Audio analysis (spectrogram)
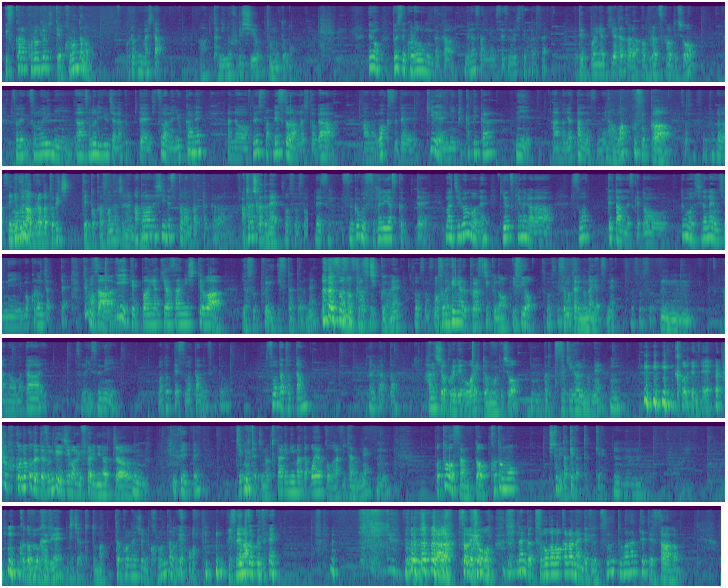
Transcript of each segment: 椅子から転げ落ちて転んだの。転びました。あ他人のふりしよう。と思ったの。でもどうして転ぶんだか皆さんに説明してください。鉄板焼き屋だから油使うでしょそれその意味あその理由じゃなくって実はね床ね、あのレストレストランの人があのワックスで綺麗にピカピカにあのやったんですね。ワックスか。そうそうそう。だからす肉の油が飛び散ってとかそんなんじゃないの？新しいレストランだったから。新しかったね。そうそうそう。ですすごく滑りやすくって。まあ自分もね気をつけながら座ってたんですけどでも知らないうちにもう転んじゃって。でもさいい鉄板焼き屋さんにしては安っぽい椅子だったよね。そうそうあそう。のプラスチックのね。そうそうそう。もうその辺にあるプラスチックの椅子よ。そうそう背もたれのないやつね。そうそうそう。うんうんうん。あのまたその椅子に戻って座ったんですけど。座った途端何かあった？話はこれで終わりと思うでしょ？うん。また続きがあるのね。うん これね。こんなこと言ったらすんげえ意地悪い2人になっちゃう、うん。言って言って。自分たちの隣にまた親子がいたのね。うん。お父さんと子供一人だけだったっけ？うんうん子供がねリチャードと全く同じように転んだのよ。連続で。そうしたらそれがもう何かツボがわからないんだけどずっと笑っててさ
